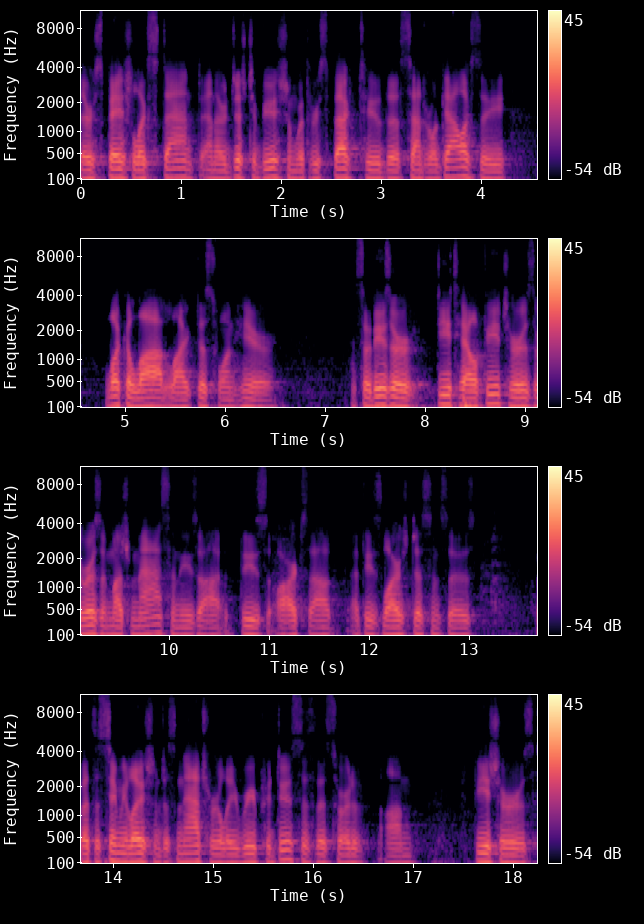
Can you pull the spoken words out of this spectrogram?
their spatial extent, and their distribution with respect to the central galaxy look a lot like this one here. And so these are detail features. There isn't much mass in these, uh, these arcs out at these large distances, but the simulation just naturally reproduces this sort of um, features,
